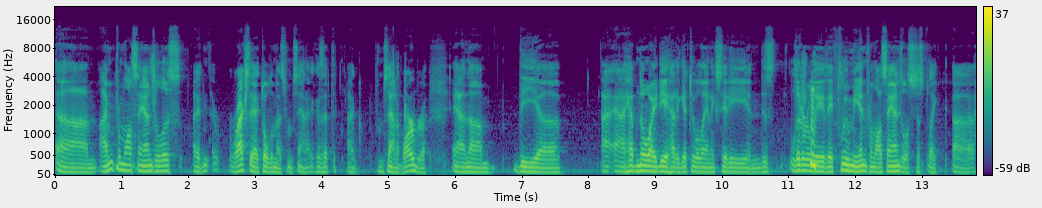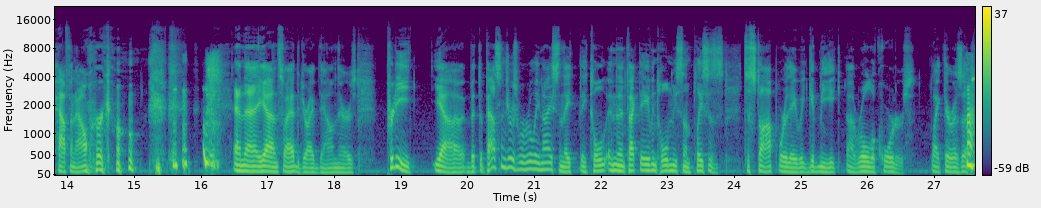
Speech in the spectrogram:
Um, I'm from Los Angeles. I, or actually, I told them I was from Santa because I'm from Santa Barbara, and um, the uh, I, I, have no idea how to get to Atlantic City, and this literally they flew me in from Los Angeles just like uh, half an hour ago, and then yeah, and so I had to drive down there. It's pretty yeah, but the passengers were really nice, and they they told, and in fact they even told me some places to stop where they would give me a roll of quarters. Like there was a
